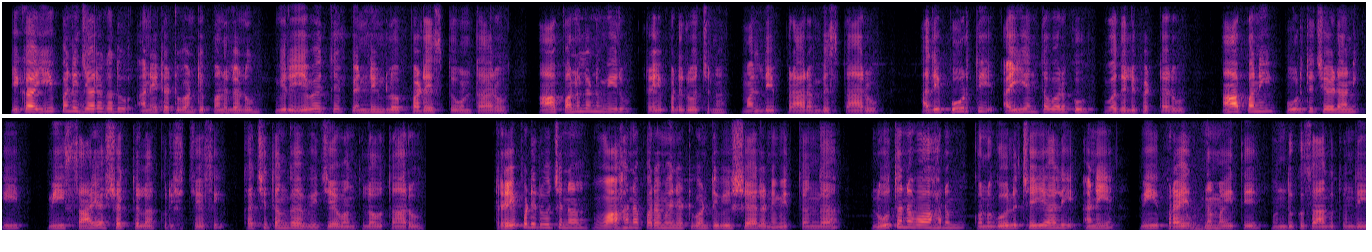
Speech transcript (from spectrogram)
ఇక ఈ పని జరగదు అనేటటువంటి పనులను మీరు ఏవైతే పెండింగ్లో పడేస్తూ ఉంటారో ఆ పనులను మీరు రేపటి రోజున మళ్ళీ ప్రారంభిస్తారు. అది పూర్తి అయ్యేంత వరకు వదిలిపెట్టరు. ఆ పని పూర్తి చేయడానికి మీ సాయశక్తుల కృషి చేసి ఖచ్చితంగా విజయవంతులవుతారు. రేపటి రోజున వాహనపరమైనటువంటి విషయాల నిమిత్తంగా నూతన వాహనం కొనుగోలు చేయాలి అనే మీ ప్రయత్నం అయితే ముందుకు సాగుతుంది.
